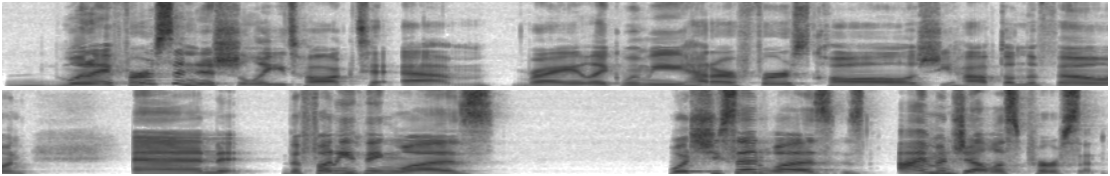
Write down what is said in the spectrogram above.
when I first initially talked to Em, right, like when we had our first call, she hopped on the phone. And the funny thing was, what she said was, I'm a jealous person.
